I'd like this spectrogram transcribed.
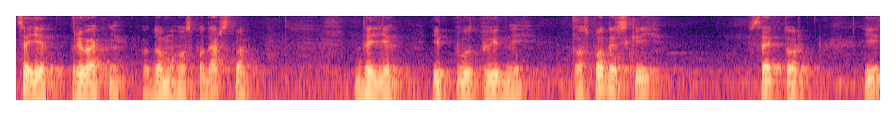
Це є приватні домогосподарства, де є відповідний господарський сектор, і,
